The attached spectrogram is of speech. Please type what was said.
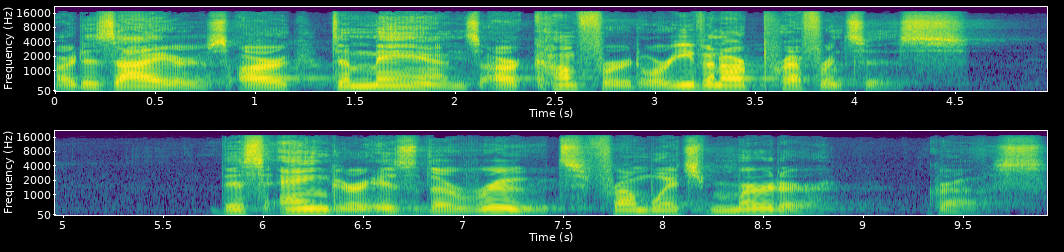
our desires, our demands, our comfort, or even our preferences. This anger is the root from which murder grows.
